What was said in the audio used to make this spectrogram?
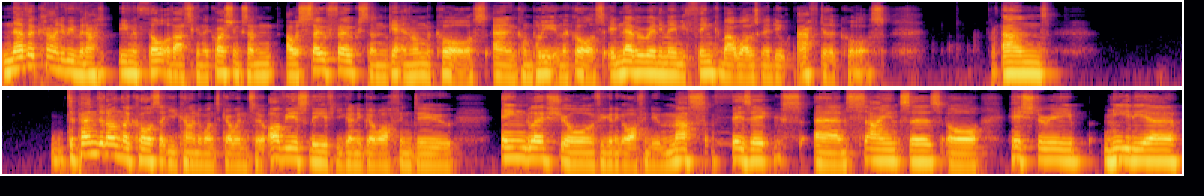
never kind of even asked, even thought of asking the question because I was so focused on getting on the course and completing the course. It never really made me think about what I was going to do after the course. And depending on the course that you kind of want to go into, obviously, if you're going to go off and do English or if you're going to go off and do maths, physics, um, sciences, or history, media,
